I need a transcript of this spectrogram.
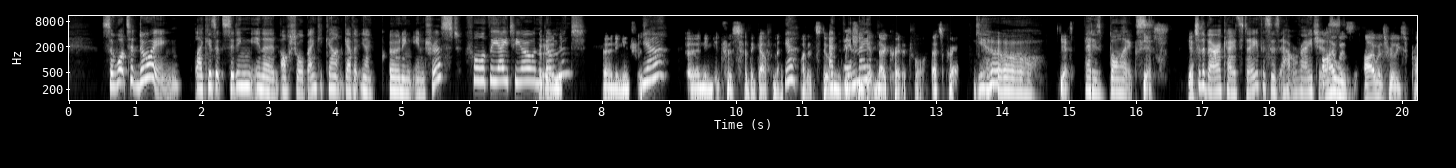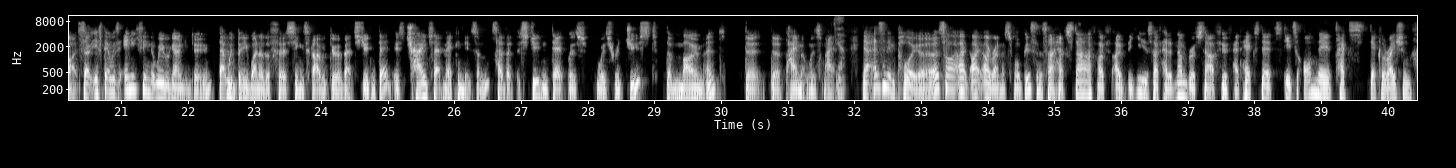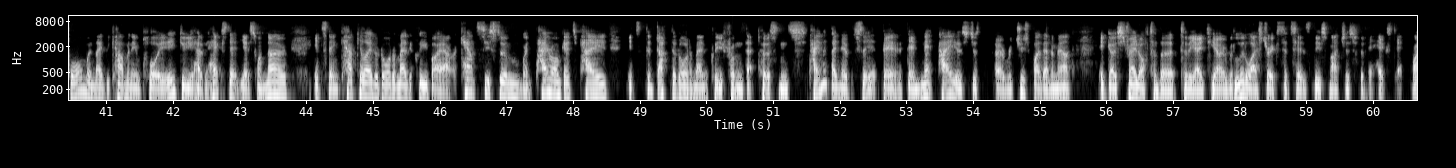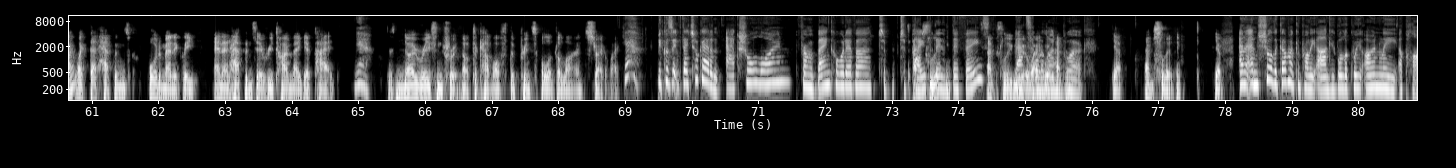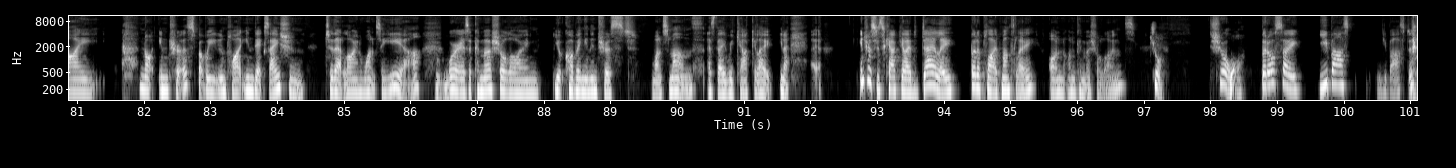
So what's it doing? Like, is it sitting in an offshore bank account, gather you know, earning interest for the ATO and the government? earning interest. Yeah. Earning interest for the government. Yeah. What it's doing, and which you they... get no credit for. That's correct. Yeah. Yes. That is bollocks. Yes. Yes. To the barricade, Steve. This is outrageous. I was I was really surprised. So if there was anything that we were going to do, that would be one of the first things that I would do about student debt is change that mechanism so that the student debt was was reduced the moment the, the payment was made. Yeah. Now, as an employer, so I, I, I, run a small business. I have staff. I've, over the years, I've had a number of staff who've had HECS debts. It's on their tax declaration form when they become an employee. Do you have a HECS debt? Yes or no. It's then calculated automatically by our account system. When payroll gets paid, it's deducted automatically from that person's payment. They never see it. Their, their net pay is just uh, reduced by that amount, it goes straight off to the to the ATO with a little asterisk that says this much is for the HECS debt, right? Like that happens automatically, and it happens every time they get paid. Yeah. There's no reason for it not to come off the principal of the loan straight away. Yeah. Because if they took out an actual loan from a bank or whatever to, to pay absolutely. for their, their fees, absolutely that's how the loan would work. Yeah, absolutely. Yep. And and sure, the government can probably argue, well, look, we only apply not interest, but we imply indexation to that loan once a year, mm-hmm. whereas a commercial loan, you're cobbing an interest once a month as they recalculate. You know, uh, interest is calculated daily, but applied monthly on on commercial loans. Sure, sure, but also you bast you bastard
